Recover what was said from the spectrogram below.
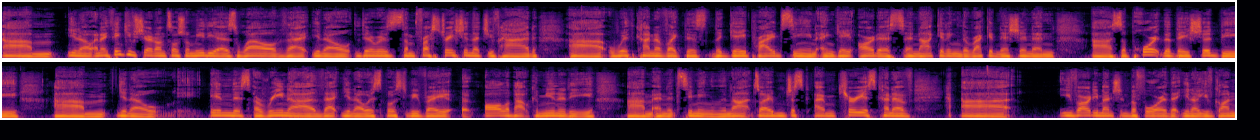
um, you know, and I think you've shared on social media as well that, you know, there was some frustration that you've had, uh, with kind of like this, the gay pride scene and gay artists and not getting the recognition and, uh, support that they should be, um, you know, in this arena that, you know, is supposed to be very uh, all about community. Um, and it's seemingly not. So I'm just, I'm curious kind of, uh, you've already mentioned before that, you know, you've gone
